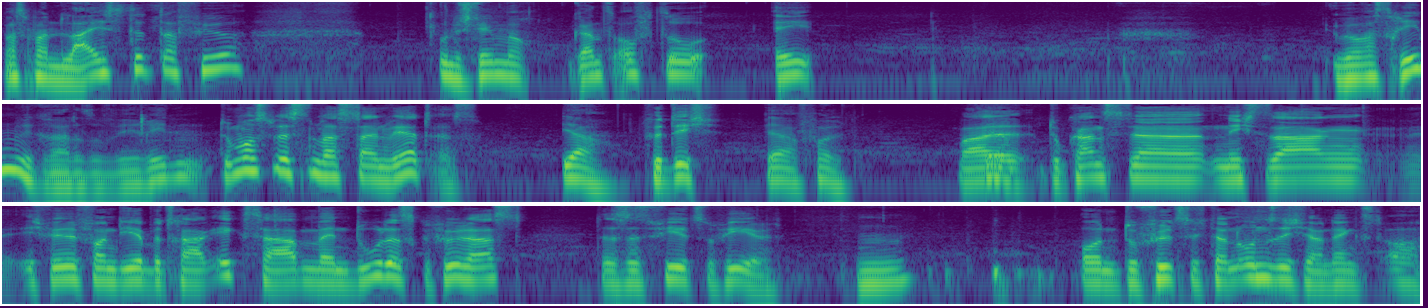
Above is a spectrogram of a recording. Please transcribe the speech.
was man leistet dafür. Und ich denke mir auch ganz oft so, ey, über was reden wir gerade so? Wir reden, Du musst wissen, was dein Wert ist. ja, Für dich. ja, voll. Weil Ja. du kannst ja nicht sagen, ich will von dir Betrag X haben, wenn du das Gefühl hast, das ist viel zu viel. Mhm. Und du fühlst dich dann unsicher und denkst, oh,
